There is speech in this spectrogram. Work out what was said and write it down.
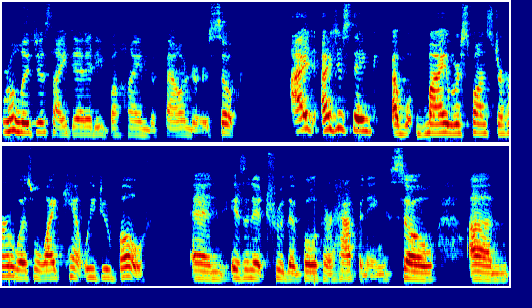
religious identity behind the founders. So I, I just think uh, my response to her was, well, why can't we do both? And isn't it true that both are happening? So um,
